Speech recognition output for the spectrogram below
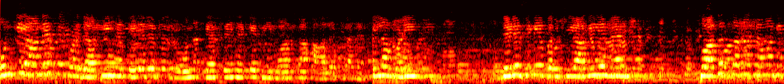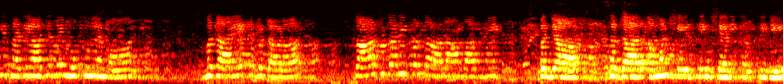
उनके आने से पड़ जाती है चेहरे पर रौनक कहते हैं कि बीमार का हाल अच्छा है पहला बड़ी ਜਿਹੜੇ ਸੀਗੇ ਖੁਸ਼ੀ ਆ ਗਈ ਹੈ ਮੈਂ ਸਵਾਗਤ ਕਰਨਾ ਚਾਹਾਂਗੀ ਕਿ ਸਾਡੇ ਅੱਜ ਦੇ ਮੁੱਖ ਮਹਿਮਾਨ ਵਿਧਾਇਕ ਬਟਾਲਾ ਕਾਰਜਕਾਰੀ ਪ੍ਰਧਾਨ ਆਮ ਆਦਮੀ ਪੰਜਾਬ ਸਰਦਾਰ ਅਮਨ ਸ਼ੇਰ ਸਿੰਘ ਸ਼ਹਿਰੀ ਕਲਸੀ ਜੀ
